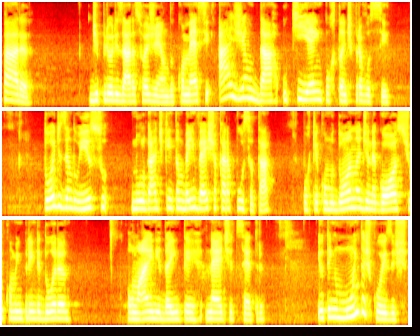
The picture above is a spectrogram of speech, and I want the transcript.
para de priorizar a sua agenda. Comece a agendar o que é importante para você. Tô dizendo isso no lugar de quem também veste a carapuça, tá? Porque como dona de negócio, como empreendedora online da internet, etc, eu tenho muitas coisas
